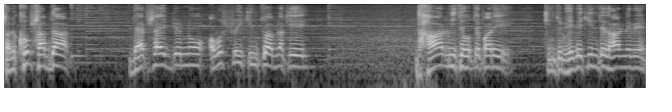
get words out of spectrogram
তবে খুব সাবধান। ব্যবসায়ের জন্য অবশ্যই কিন্তু আপনাকে ধার নিতে হতে পারে, কিন্তু ভেবে চিনতে ধার নেবেন।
